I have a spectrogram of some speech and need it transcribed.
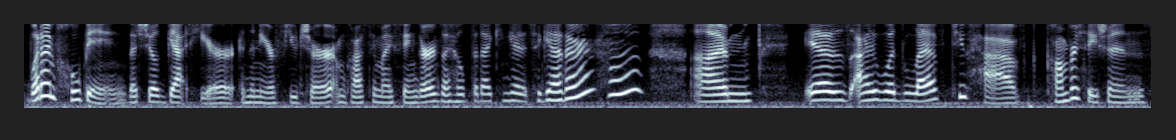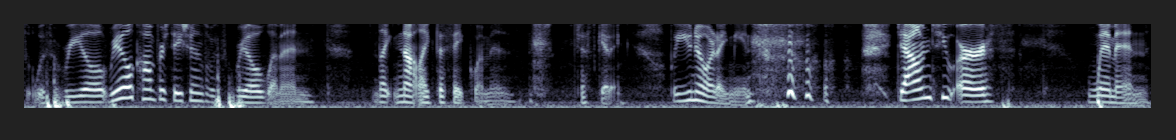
what I'm hoping that you'll get here in the near future, I'm crossing my fingers. I hope that I can get it together. Huh? Um, is I would love to have conversations with real, real conversations with real women, like not like the fake women. Just kidding, but you know what I mean. Down to earth women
